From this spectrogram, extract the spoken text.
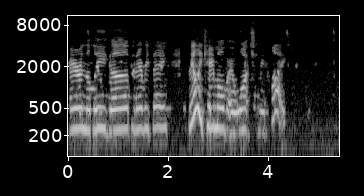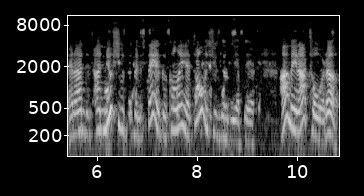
tearing the league up and everything. Billie came over and watched me play, and I I knew she was up in the stands because Colleen had told me she was going to be up there. I mean, I tore it up.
